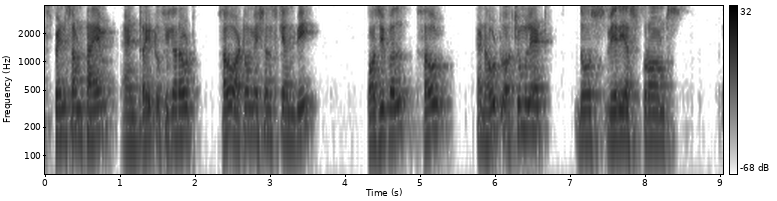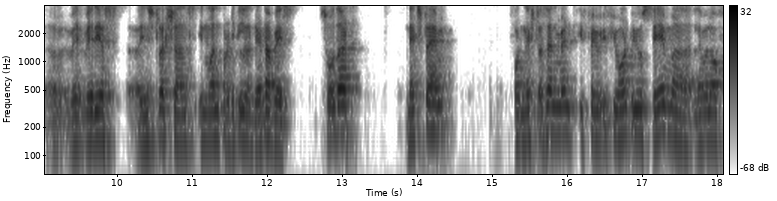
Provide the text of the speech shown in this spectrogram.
spend some time and try to figure out how automations can be possible, how and how to accumulate those various prompts, uh, various uh, instructions in one particular database, so that next time for next assignment, if you, if you want to use same uh, level of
